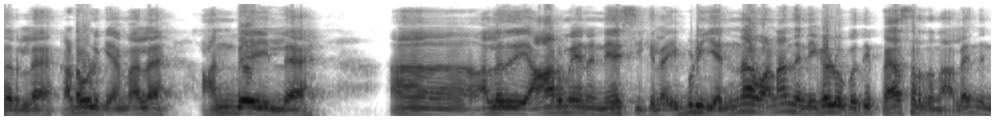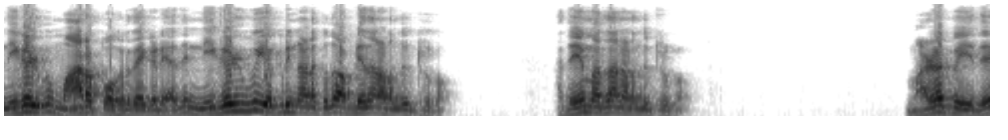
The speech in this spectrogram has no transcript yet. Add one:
தெரில கடவுளுக்கு என் மேலே அன்பே இல்லை. அல்லது யாருமே என்னை நேசிக்கலை. இப்படி என்ன வேணால் இந்த நிகழ்வை பற்றி பேசுறதுனால இந்த நிகழ்வு மாறப்போகிறதே கிடையாது. நிகழ்வு எப்படி நடக்குதோ அப்படியே தான் நடந்துட்டு அதே மாதிரி தான் நடந்துட்டு மழை பெய்யுது.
